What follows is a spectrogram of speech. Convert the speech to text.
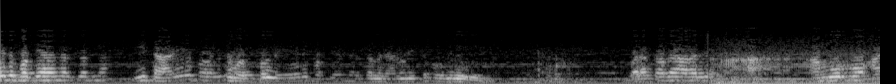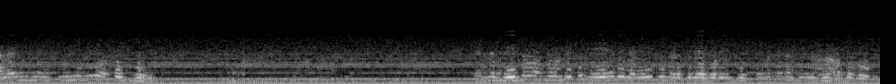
ഏത് പ്രത്യേകം നിർത്തുന്നില്ല ഈ താഴെ പറയുന്ന വസ്തുക്കൾ ഏത് പ്രത്യേകം നിർത്തുന്നില്ല ഇട്ട് അലഞ്ഞു ഒത്തുപോയി എന്നെ ചീത്ത വന്നുകൊണ്ടിരിക്കും ഏത് ലൈനിന്റെ നിരത്തിലേ ഞാൻ നടന്നു പോകും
